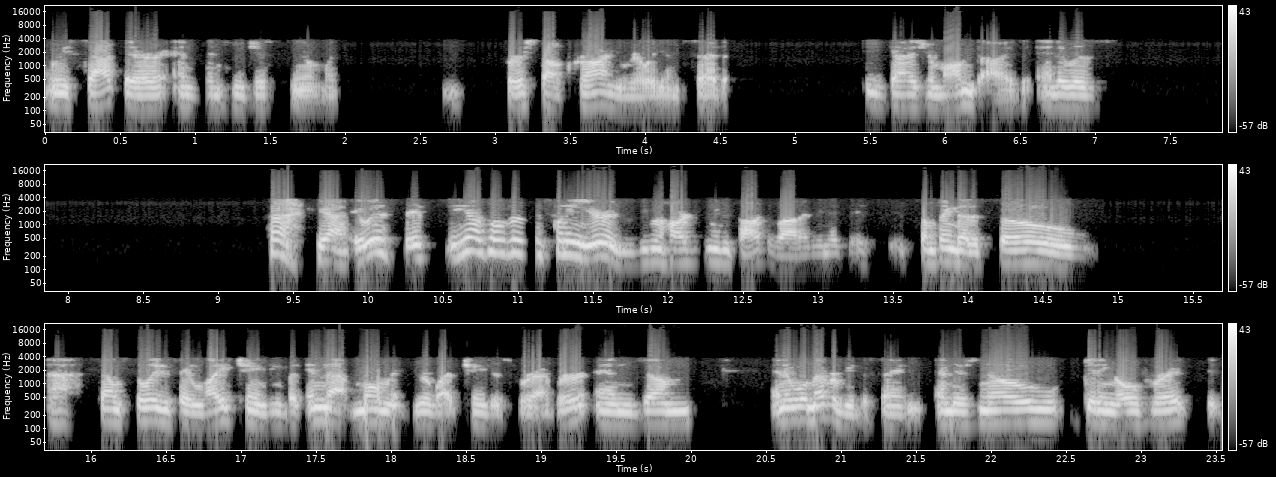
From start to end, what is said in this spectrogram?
And we sat there and then he just, you know, like burst out crying really and said, You guys, your mom died. And it was, uh, yeah, it was, it's, you know, it's over 20 years. It's even hard for me to talk about. I mean, it's, it's, it's something that is so, uh, sounds silly to say life changing, but in that moment, your life changes forever. And, um, and it will never be the same. And there's no getting over it. it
